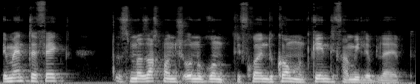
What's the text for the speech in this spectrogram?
im Endeffekt, das sagt man nicht ohne Grund. Die Freunde kommen und gehen, die Familie bleibt.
